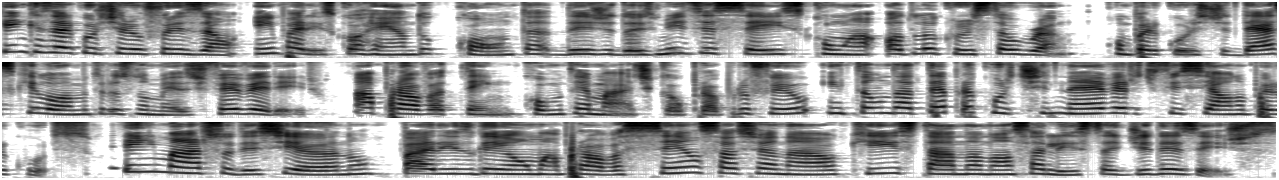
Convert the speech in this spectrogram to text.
Quem quiser curtir o frisão em Paris correndo, conta desde 2016 com a Odlo Crystal Run, com percurso de 10 km no mês de fevereiro. A prova tem como temática o próprio frio, então dá até para curtir neve artificial no percurso. Em março desse ano, Paris ganhou uma prova sensacional que está na nossa lista de desejos.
